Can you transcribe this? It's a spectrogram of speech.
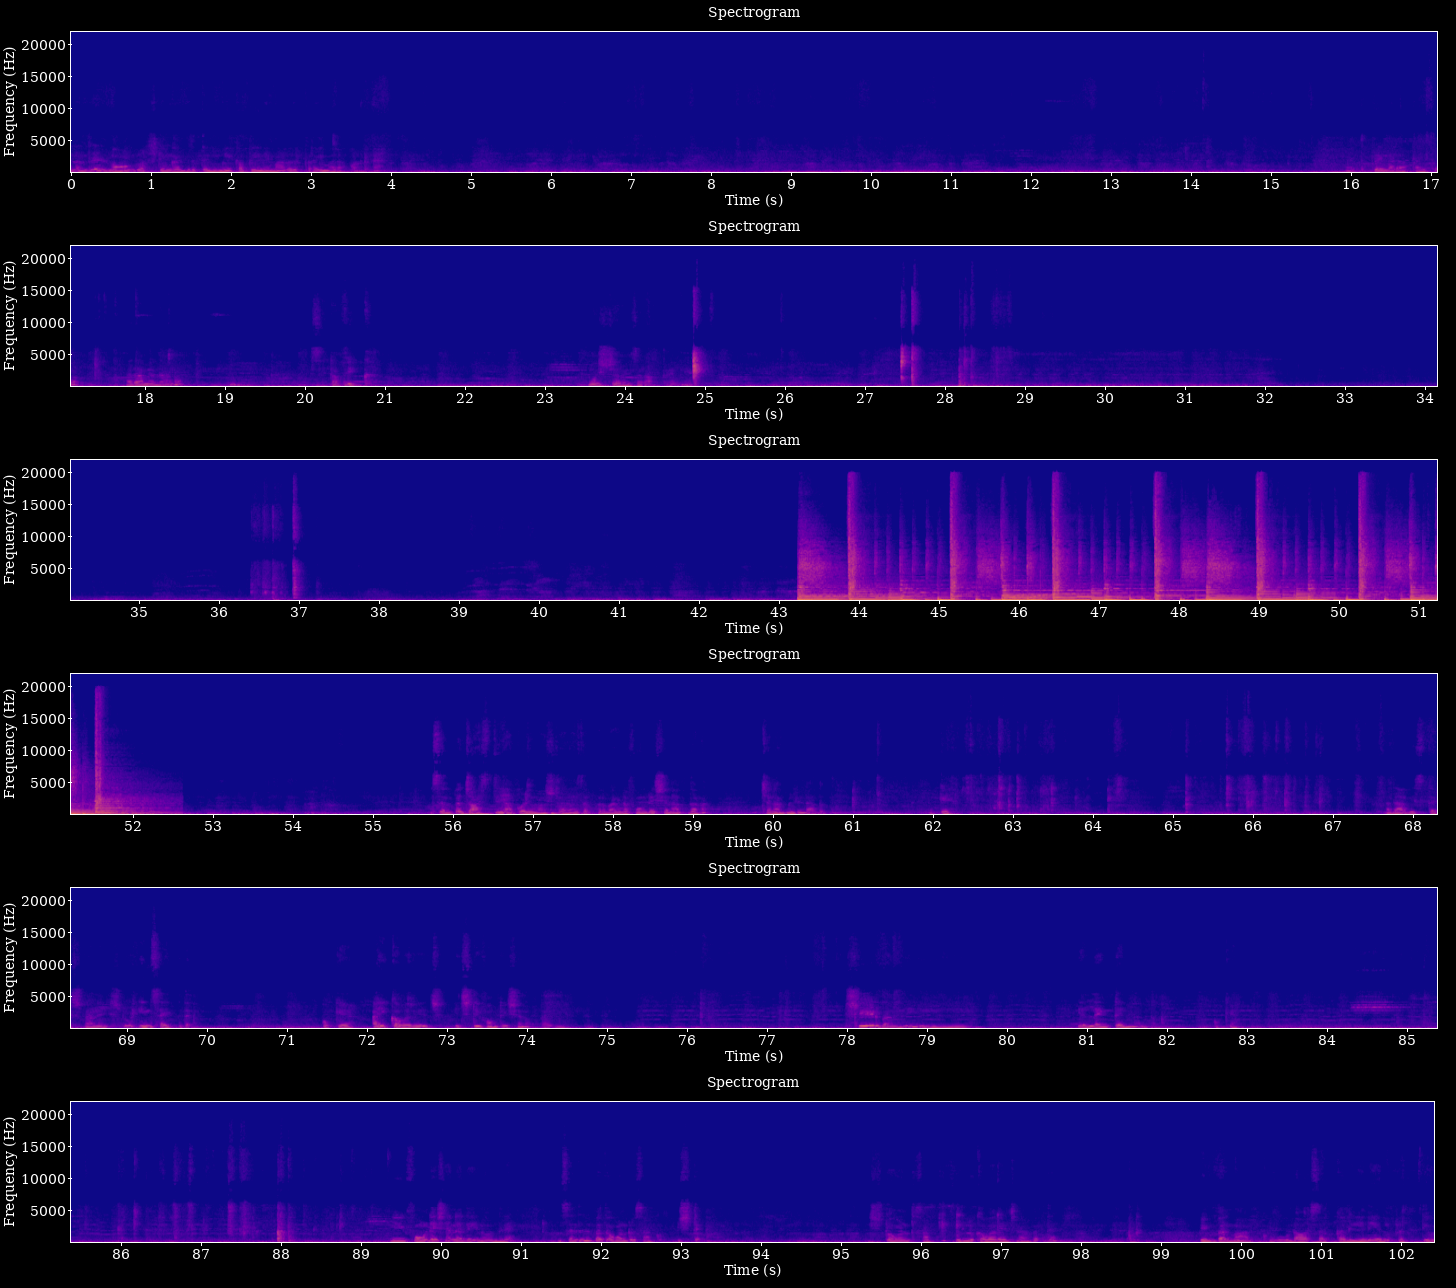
ಇದೇನಂದರೆ ಲಾಂಗ್ ಲಾಸ್ಟಿಂಗ್ ಆಗಿರುತ್ತೆ. ನೀವು ಮೇಕಪ್ ಏನೇ ಮಾಡಿದ್ರೆ ಪ್ರೈಮರ್ ಹಾಕೊಂಡ್ರೆ. ಆಯಿತು ಪ್ರೈಮರ್ ಹಾಕಾಯಿತು. ಅದಾದಮೇಲೆ ನಾನು ಸ್ಟಫಿಕ್ ಮಾಯಿಶ್ಚರೈಸರ್ ಹಾಕ್ತಾ ಜಾಸ್ತಿ ಹಾಕೊಳ್ಳಿ ಮಾಯಿಶ್ಚರೈಸರ್ ಪರವಾಗಿಲ್ಲ ಫೌಂಡೇಶನ್ ಹಾಕಿದಾಗ ಚೆನ್ನಾಗಿ ಬ್ಲೆಂಡ್ ಆಗುತ್ತೆ. ಓಕೆ ಅದಾಗಿದ ತಕ್ಷಣ ನೆಕ್ಸ್ಟು ಇನ್ಸೈಟ್ ಇದೆ. Okay eye coverage H D foundation ಹೋಗ್ತಾ ಇದ್ದೀನಿ ಶೇಡ್ ಬಂದು ಎಲ್ ಎನ್ ಟೆನ್ ಅಂತ. ಓಕೆ ಈ ಫೌಂಡೇಶನಲ್ಲಿ ಏನು ಅಂದರೆ ಸ್ವಲ್ಪ ತೊಗೊಂಡ್ರು ಸಾಕು, ಇಷ್ಟೇ. ಇಷ್ಟು ತೊಗೊಂಡ್ರು ಸಾಕು ಫುಲ್ಲು ಕವರೇಜ್ ಆಗುತ್ತೆ. ಪಿಂಪಲ್ ಮಾರ್ಕು ಡಾರ್ಕ್ ಸರ್ಕಲ್ ಏನೇ ಇದ್ರು ಪ್ರತಿಯೊಂದು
